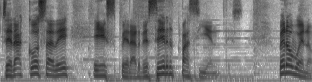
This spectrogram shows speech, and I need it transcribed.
Será cosa de esperar, de ser pacientes. Pero bueno,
